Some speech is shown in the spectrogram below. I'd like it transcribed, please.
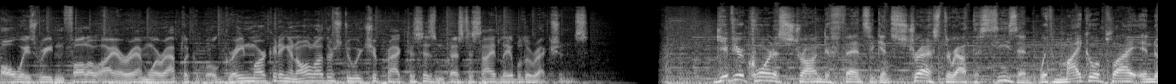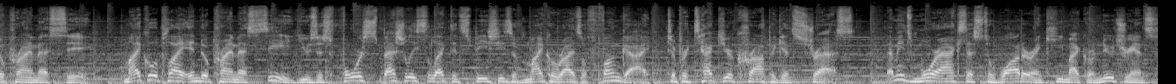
Always read and follow IRM where applicable, grain marketing, and all other stewardship practices and pesticide label directions. Give your corn a strong defense against stress throughout the season with MycoApply Endoprime SC. MycoApply Endoprime SC uses four specially selected species of mycorrhizal fungi to protect your crop against stress. That means more access to water and key micronutrients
